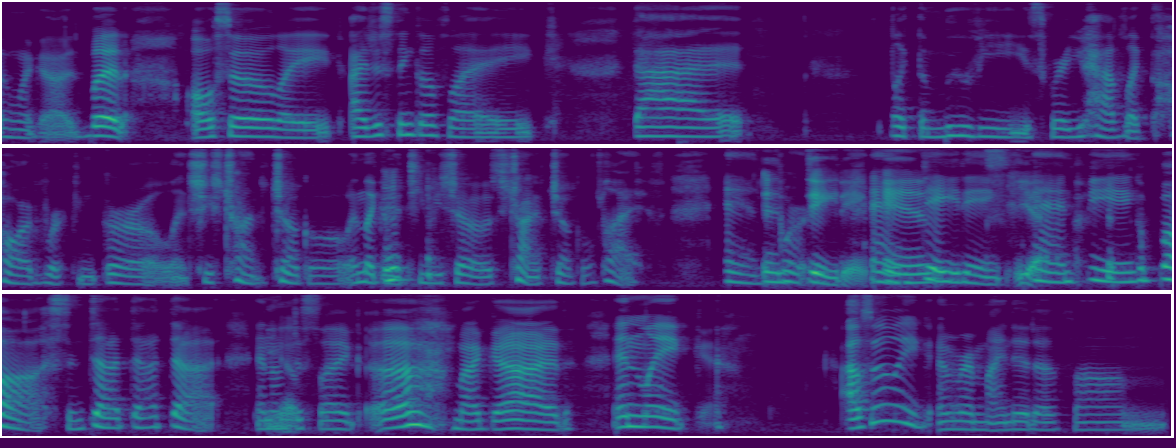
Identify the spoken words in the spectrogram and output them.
oh my god. But also like I just think of like that like the movies where you have like the hardworking girl and she's trying to juggle and like in the TV shows she's trying to juggle life and, and work dating and, and dating yeah. and being a boss and dot dot dot and yep. I'm just like oh my god and like I also like am reminded of um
